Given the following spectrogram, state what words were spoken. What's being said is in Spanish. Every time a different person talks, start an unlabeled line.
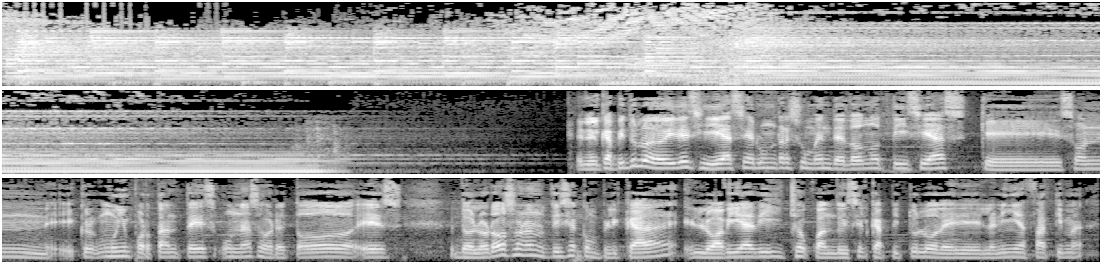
En el capítulo de hoy decidí hacer un resumen de dos noticias que son eh, muy importantes. Una sobre todo es dolorosa, una noticia complicada. Lo había dicho cuando hice el capítulo de la niña Fátima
